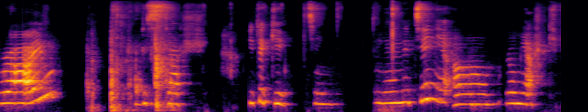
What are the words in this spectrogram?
прайм блестящий. І такі тіні. Не, не тіні, а румяшки.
